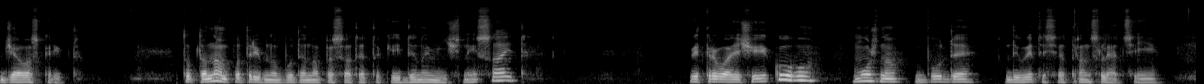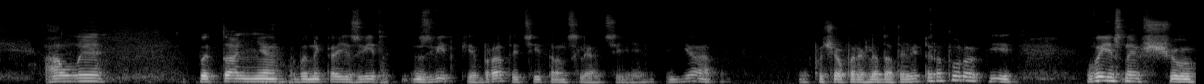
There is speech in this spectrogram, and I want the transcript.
JavaScript. Тобто нам потрібно буде написати такий динамічний сайт, відкриваючи якого можна буде дивитися трансляції. Але питання виникає, звід, звідки брати ці трансляції. Я почав переглядати літературу і вияснив, що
